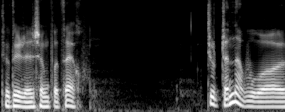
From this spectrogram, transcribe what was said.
就对人生不在乎，就真的我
